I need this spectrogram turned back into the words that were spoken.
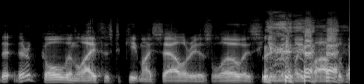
th- their goal in life is to keep my salary as low as humanly possible.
